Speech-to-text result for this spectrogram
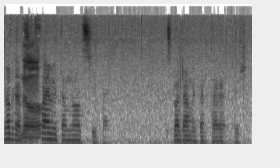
Dobra, no. przetrwajmy tam noc i tak. Zbadamy ten teren później.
